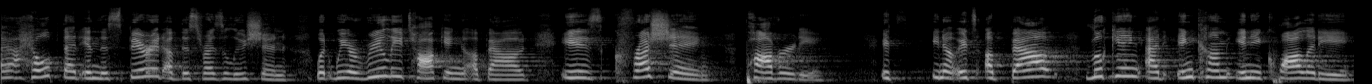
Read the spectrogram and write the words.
I hope that in the spirit of this resolution, what we are really talking about is crushing poverty. It's, you know, it's about looking at income inequality,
